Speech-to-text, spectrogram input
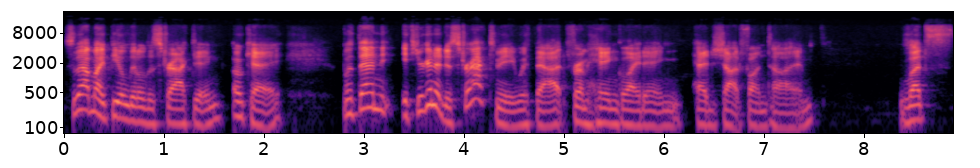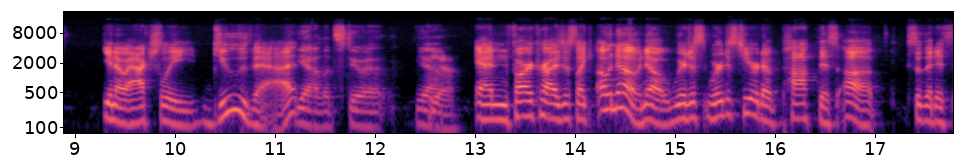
So that might be a little distracting. Okay. But then if you're going to distract me with that from hang gliding headshot fun time let's you know actually do that. Yeah, let's do it. Yeah. and far cry is just like oh no no we're just we're just here to pop this up so that it's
